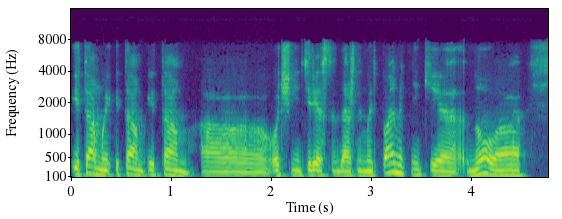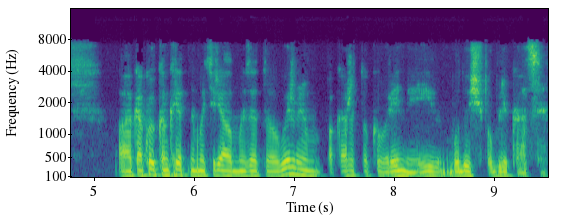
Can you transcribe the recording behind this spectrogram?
и там, и там, и там очень интересные должны быть памятники, ну а какой конкретный материал мы из этого выжмем, покажет только время и будущие публикации.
